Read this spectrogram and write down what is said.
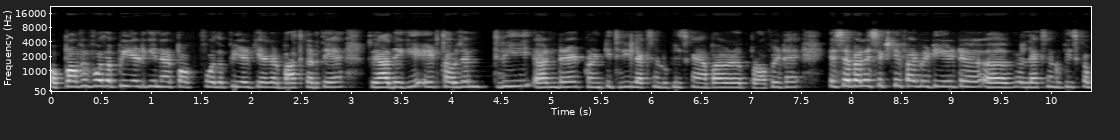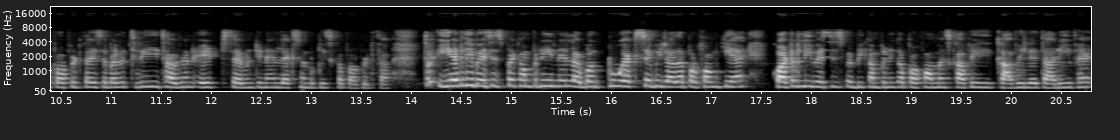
और प्रॉफिट फॉर द पीरियड की net profit for the period की अगर बात करते हैं तो यहाँ देखिए eight twenty three lakhs rupees का यहाँ पर प्रॉफिट है। इससे पहले sixty five eighty eight lakhs rupees का प्रॉफिट था। इससे पहले three thousand eight seventy nine lakhs rupees का प्रॉफिट था। तो ईयरली बेसिस पे कंपनी ने लगभग टू एक्स से भी ज़्यादा परफॉर्म किया है। क्वार्टरली बेसिस पे भी कंपनी का परफॉर्मेंस काफ़ी काबिल तारीफ़ है।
